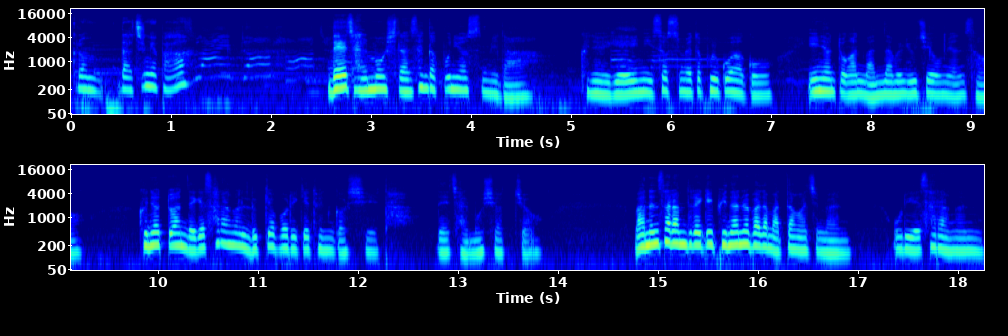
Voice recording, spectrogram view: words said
그럼 나중에 봐. 내 잘못이란 생각뿐이었습니다. 그녀에게 애인이 있었음에도 불구하고 2년 동안 만남을 유지해오면서 그녀 또한 내게 사랑을 느껴버리게 된 것이 다 내 잘못이었죠. 많은 사람들에게 비난을 받아 마땅하지만 우리의 사랑은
